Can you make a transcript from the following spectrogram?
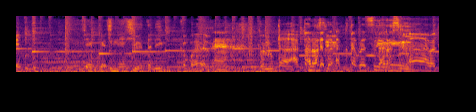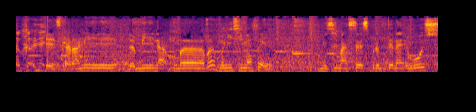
sikit Jam kat sini. Sure, tadi kau mahal. Ah, Kau lupa. Aku Tak rasa. Aku tak rasa Tak rasa. Ah, takutnya Okay, sekarang ni demi nak me, apa, mengisi masa. Mengisi masa sebelum kita naik Wush.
